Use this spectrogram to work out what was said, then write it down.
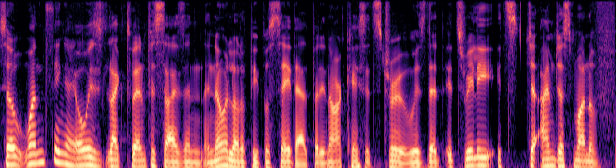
So one thing I always like to emphasize, and I know a lot of people say that, but in our case it's true, is that it's really it's ju- I'm just one of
